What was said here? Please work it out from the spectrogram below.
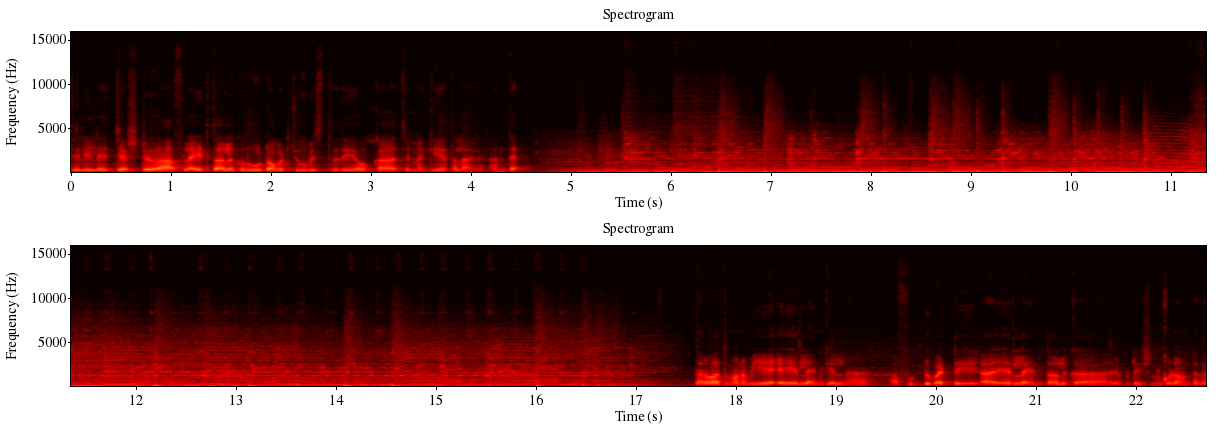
తెలియలేదు. జస్ట్ ఆ ఫ్లైట్ తాలూకు రూట్ ఒకటి చూపిస్తుంది ఒక చిన్న గీతలాగా అంతే. తర్వాత మనం ఏ ఎయిర్లైన్కి వెళ్ళినా ఆ ఫుడ్ బట్టి ఆ ఎయిర్లైన్ తాలూకా రెప్యుటేషన్ కూడా ఉంటుంది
